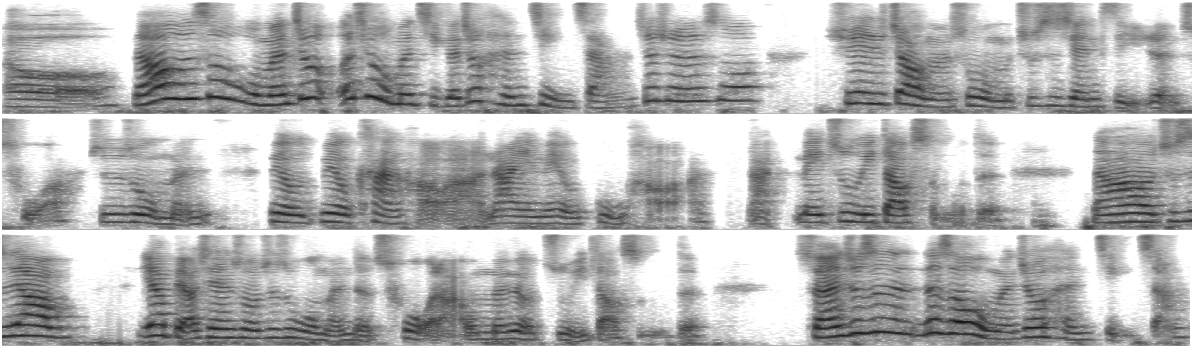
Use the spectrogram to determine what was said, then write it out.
哦，然后就是我们就，而且我们几个就很紧张，就觉得说学姐就叫我们说，我们就是先自己认错啊，就是说我们没有没有看好啊，哪里没有顾好啊，哪没注意到什么的，然后就是要要表现说就是我们的错啦，我们没有注意到什么的，虽然就是那时候我们就很紧张，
